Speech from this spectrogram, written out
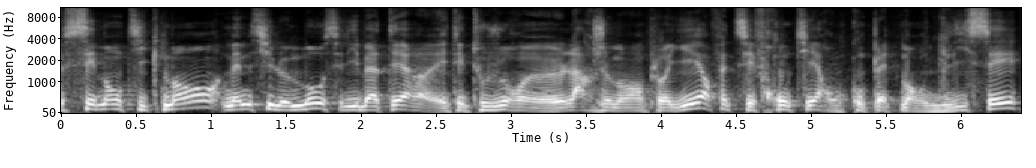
sémantiquement, même si le mot célibataire était toujours euh, largement employé, en fait ces frontières ont complètement glissé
